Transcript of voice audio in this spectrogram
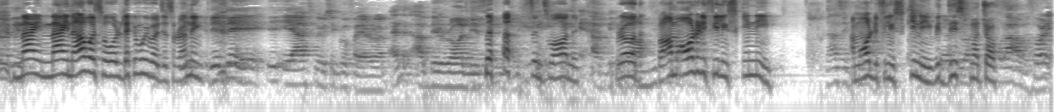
told you. nine nine hours whole day. We were just running The day he asked me we should go for a run. I said I've been running since morning. since morning, bro. Bro, I'm already feeling skinny. I'm already feeling skinny with this much of. Sorry,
